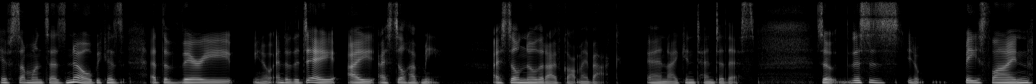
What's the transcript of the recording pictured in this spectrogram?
if someone says no because at the very, you know, end of the day, I I still have me. I still know that I've got my back and I can tend to this. So this is, you know, baseline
